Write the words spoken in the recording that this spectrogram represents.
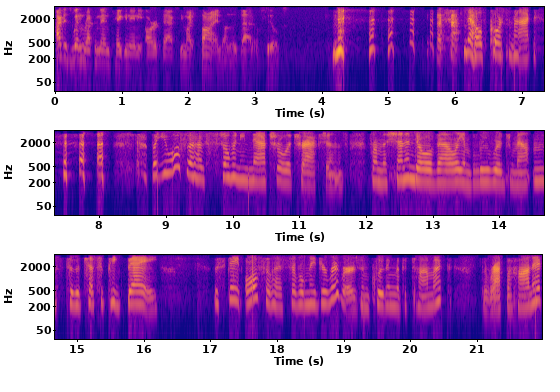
I just wouldn't recommend taking any artifacts you might find on those battlefields. no, of course not. but you also have so many natural attractions, from the Shenandoah Valley and Blue Ridge Mountains to the Chesapeake Bay. The state also has several major rivers, including the Potomac, the Rappahannock,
